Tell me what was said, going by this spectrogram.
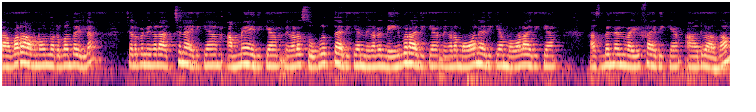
ലവർ ആവണോ നിർബന്ധമില്ല. ചിലപ്പോൾ നിങ്ങളുടെ അച്ഛനായിരിക്കാം അമ്മയായിരിക്കാം നിങ്ങളുടെ സുഹൃത്തായിരിക്കാം നിങ്ങളുടെ നെയ്ബറായിരിക്കാം നിങ്ങളുടെ മോനായിരിക്കാം മോളായിരിക്കാം ഹസ്ബൻഡ് ആൻഡ് വൈഫായിരിക്കാം ആരും ആകാം.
